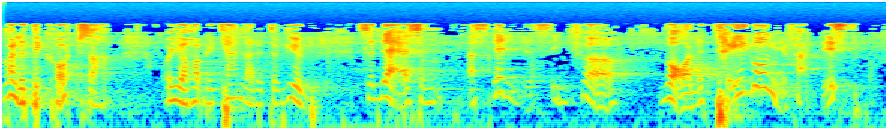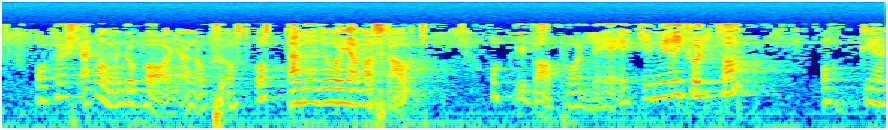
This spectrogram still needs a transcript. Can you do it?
Det var lite kort, sa han. Och jag har blivit kallad av Gud. Så där som jag ställdes inför valet tre gånger faktiskt. Och första gången då var jag nog åtta, nio år, jag var scout. Och vi var på läger nere i Kultorp. Och eh,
